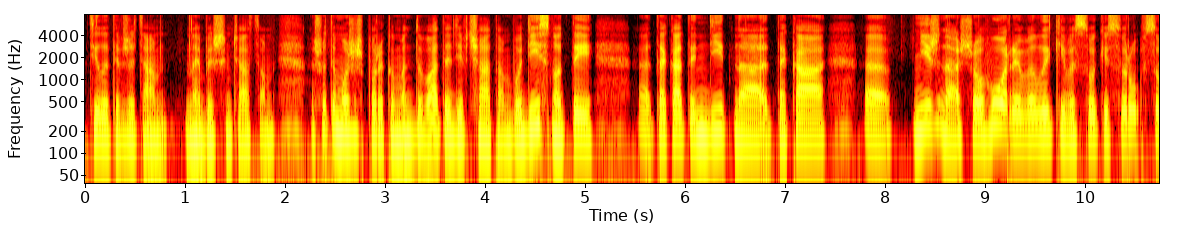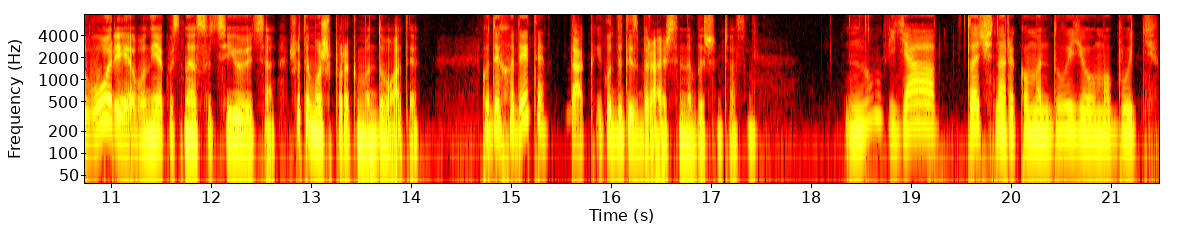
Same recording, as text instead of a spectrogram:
втілити в життя найближчим часом? Що ти можеш порекомендувати дівчатам? Бо дійсно ти е, така тендітна, така е, ніжна, що гори великі, високі, суворі, вони якось не асоціюються. Що ти можеш порекомендувати? Куди ходити? Так, і куди ти збираєшся найближчим часом? Ну, я точно рекомендую, мабуть,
